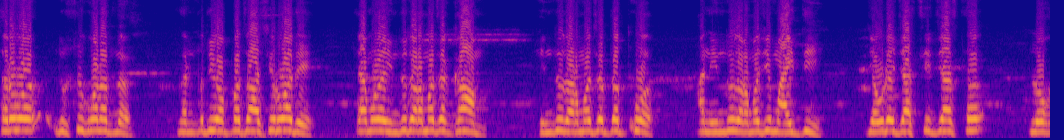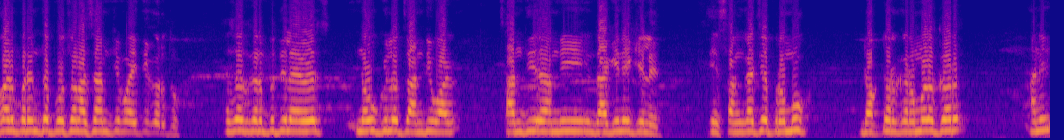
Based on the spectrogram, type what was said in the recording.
सर्व दृष्टिकोनातनं गणपती बाप्पाचा आशीर्वाद आहे. त्यामुळे हिंदू धर्माचं काम हिंदू धर्माचं तत्व आणि हिंदू धर्माची माहिती जेवढे जास्तीत जास्त लोकांपर्यंत पोहोचवणं असं आमची माहिती करतो. तसंच गणपतीला यावेळेस नऊ किलो चांदी वाढ चांदी आम्ही दागिने केलेत. ते संघाचे प्रमुख डॉक्टर करमळकर आणि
